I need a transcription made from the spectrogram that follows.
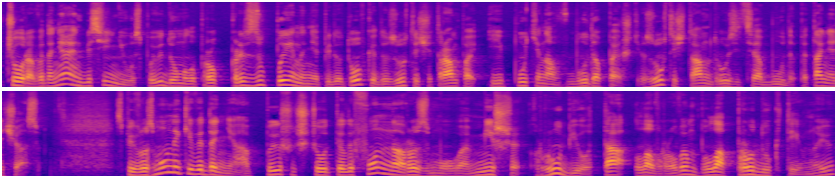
Вчора видання NBC News повідомило про призупинення підготовки до зустрічі Трампа і Путіна в Будапешті. Зустріч там, друзі, ця буде. Питання часу. Співрозмовники видання пишуть, що телефонна розмова між Рубіо та Лавровим була продуктивною,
